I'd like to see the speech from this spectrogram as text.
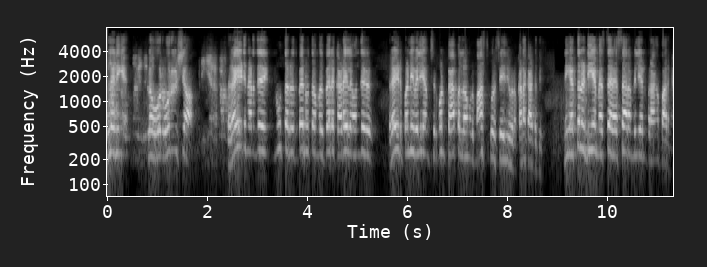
இல்ல நீங்க இல்ல ஒரு ஒரு விஷயம். ரைடு நடந்து நூத்தி அறுபது பேர் நூத்தி ஐம்பது பேரை கடையில வந்து ரைடு பண்ணி வெளியே அமைச்சிருக்கோம் பேப்பர்ல உங்களுக்கு மாசத்துக்கு ஒரு செய்தி வரும் கணக்காட்டுக்கு நீங்க எத்தனை டிஎம் எஸ்ஆர்எம் வெளியே அனுப்புறாங்க பாருங்க.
